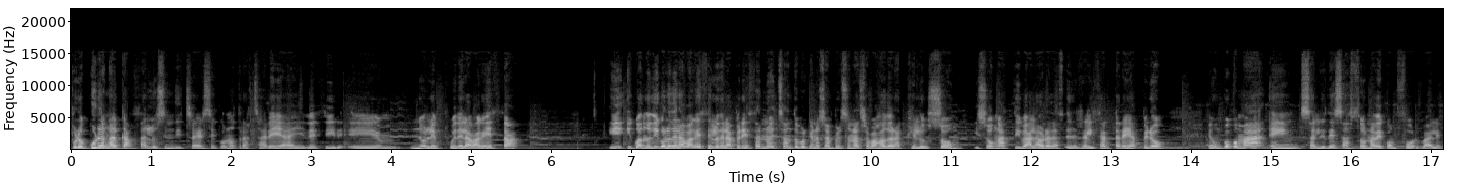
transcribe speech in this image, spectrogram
procuran alcanzarlo sin distraerse con otras tareas, es decir, em, no les puede la vagueza, y, cuando digo lo de la vagueza y lo de la pereza, no es tanto porque no sean personas trabajadoras que lo son y son activas a la hora de, realizar tareas, pero es un poco más en salir de esa zona de confort, ¿vale?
